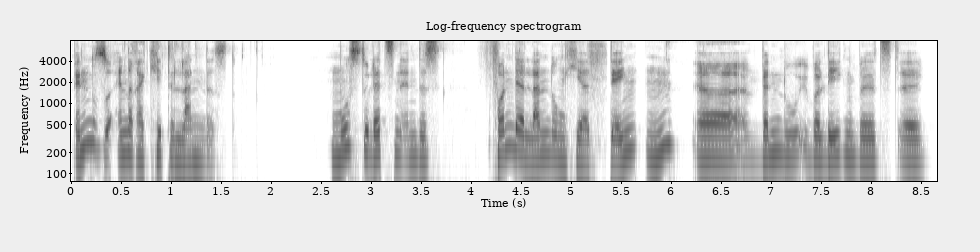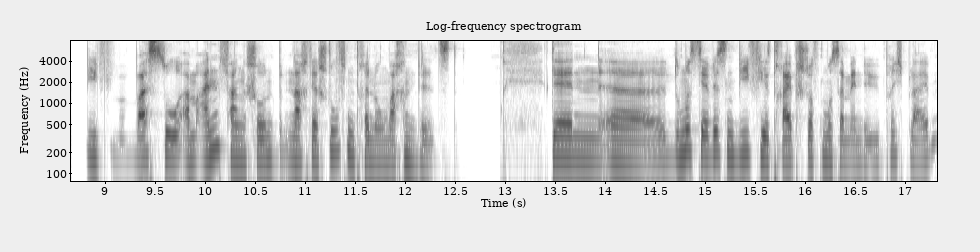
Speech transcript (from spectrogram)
wenn du so eine Rakete landest, musst du letzten Endes von der Landung her denken, äh, wenn du überlegen willst, äh, wie, was du am Anfang schon nach der Stufentrennung machen willst. Denn äh, du musst ja wissen, wie viel Treibstoff muss am Ende übrig bleiben.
